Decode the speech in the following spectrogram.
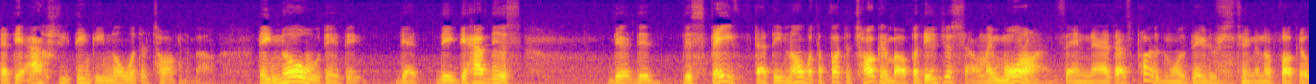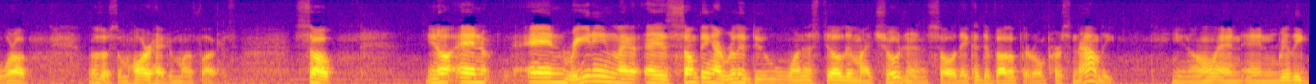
that they actually think they know what they're talking about. They know they they that they, they have this they, they, this faith that they know what the fuck they're talking about, but they just sound like morons, and uh, that's probably the most dangerous thing in the fucking world. Those are some hard-headed motherfuckers. So, you know, and and reading like, is something I really do want to instill in my children, so they could develop their own personality, you know, and and really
